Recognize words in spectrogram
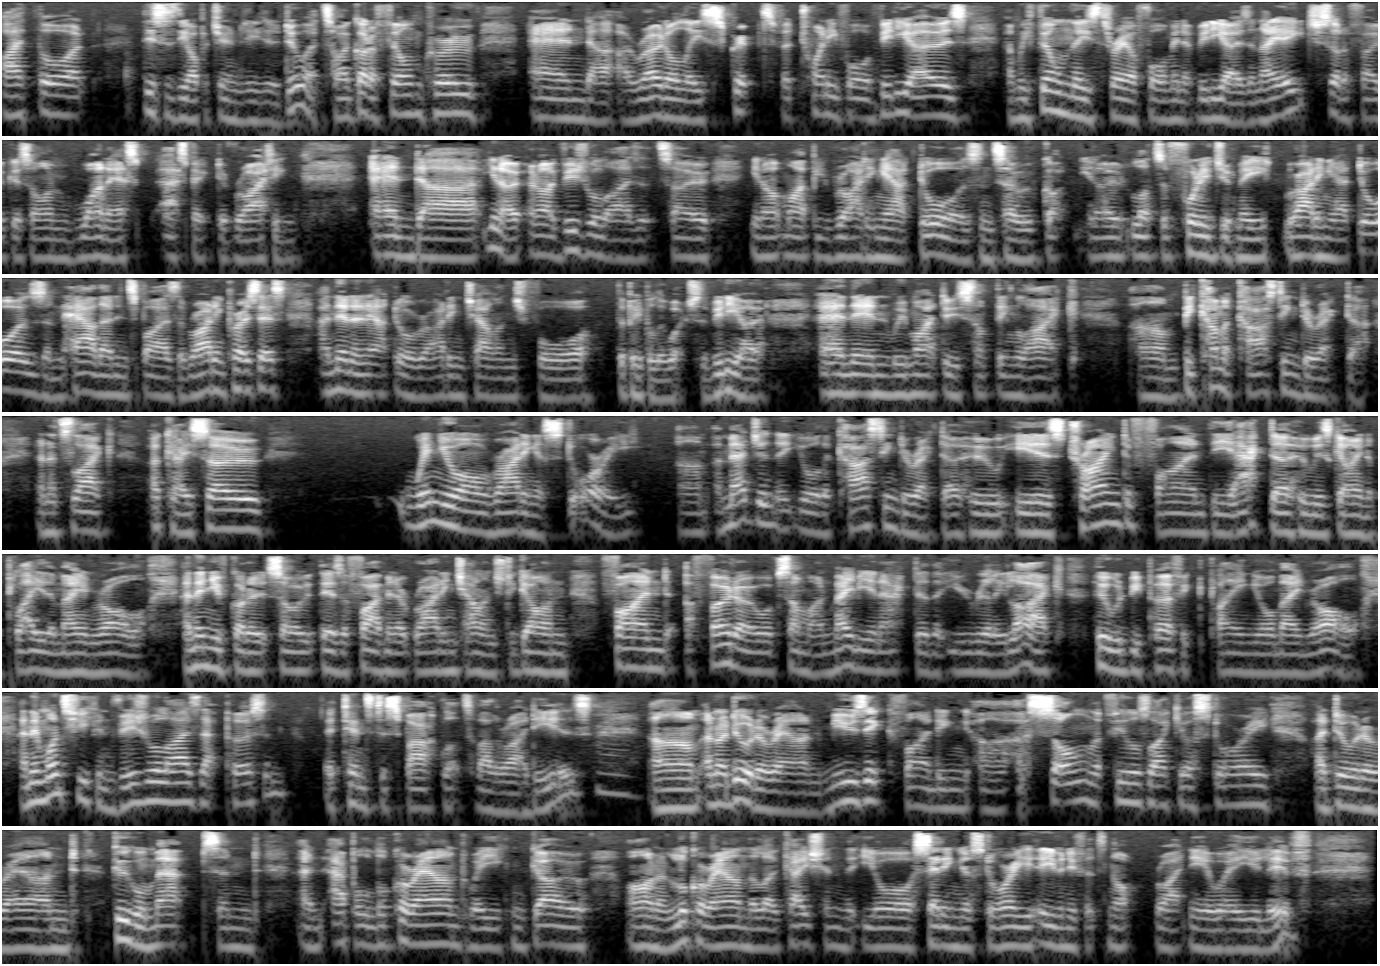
I thought this is the opportunity to do it. So I got a film crew and uh, I wrote all these scripts for 24 videos, and we filmed these three or four minute videos, and they each sort of focus on one as- aspect of writing. And uh, you know, and I visualize it. So you know, it might be writing outdoors, and so we've got you know lots of footage of me writing outdoors and how that inspires the writing process, and then an outdoor writing challenge for the people who watch the video. And then we might do something like um, become a casting director, and it's like, okay, so when you're writing a story, um, imagine that you're the casting director who is trying to find the actor who is going to play the main role. And then you've got to, so there's a five minute writing challenge to go and find a photo of someone, maybe an actor that you really like, who would be perfect playing your main role. And then once you can visualize that person, it tends to spark lots of other ideas. Mm. Um, and I do it around music, finding uh, a song that feels like your story. I do it around Google Maps and an Apple Look Around, where you can go on and look around the location that you're setting your story, even if it's not right near where you live.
